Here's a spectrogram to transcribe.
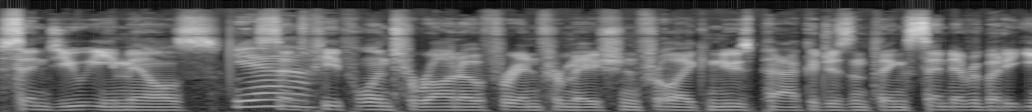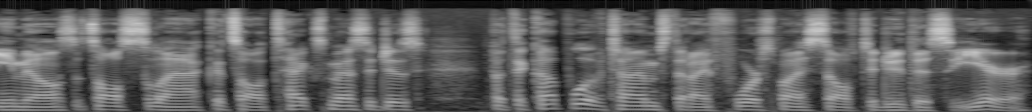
Send you emails. Yeah. Send people in Toronto for information for like news packages and things. Send everybody emails. It's all Slack. It's all text messages. But the couple of times that I forced myself to do this a year,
